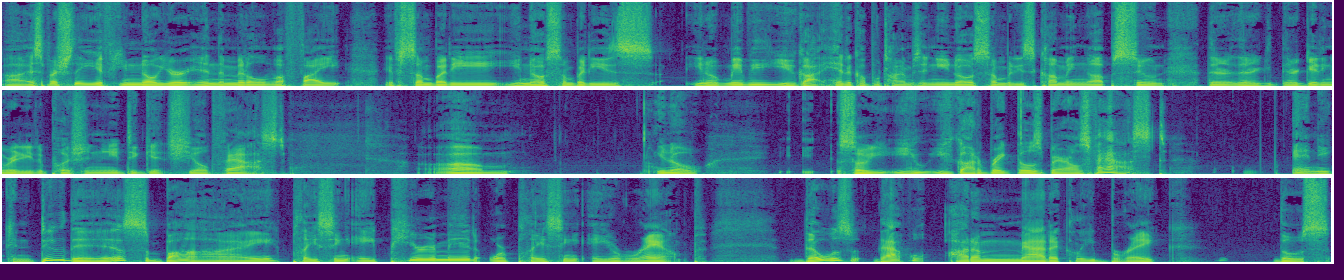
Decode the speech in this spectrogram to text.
uh, especially if you know you're in the middle of a fight. If somebody, you know, somebody's, you know, maybe you got hit a couple times and you know somebody's coming up soon. They're they're they're getting ready to push, and you need to get shield fast. Um, you know, so you you got to break those barrels fast. And you can do this by placing a pyramid or placing a ramp. Those that will automatically break those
